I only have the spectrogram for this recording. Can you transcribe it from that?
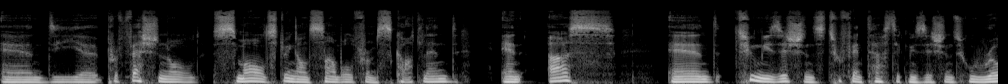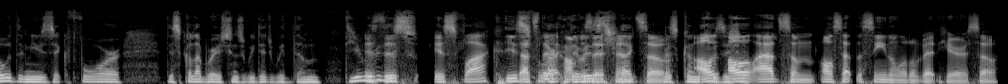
and the uh, professional small string ensemble from Scotland, and us and two musicians, two fantastic musicians who wrote the music for these collaborations we did with them. Do you remember is this? Isflak? Is That's their composition. so composition. I'll, I'll add some. I'll set the scene a little bit here. So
